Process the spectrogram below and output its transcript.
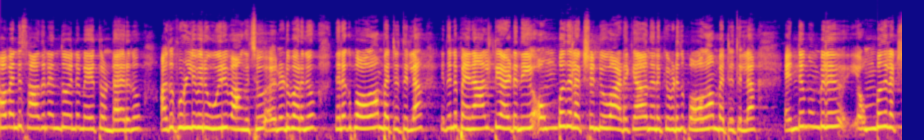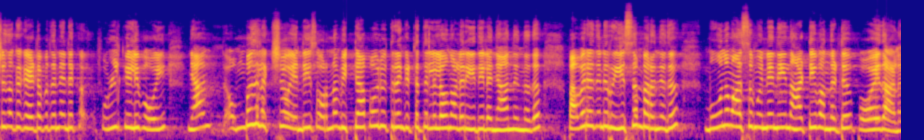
പവന്റെ സാധനം എന്തോ എന്റെ മേത്തുണ്ടായിരുന്നു അത് പുള്ളി ഒരു ഊരി വാങ്ങിച്ചു. എന്നോട് പറഞ്ഞു നിനക്ക് പോകാൻ പറ്റത്തില്ല. ഇതിന്റെ പെനാൽറ്റി ആയിട്ട് നീ ഒമ്പത് ലക്ഷം രൂപ അടയ്ക്കാതെ നിനക്ക് ഇവിടുന്ന് പോകാൻ പറ്റത്തില്ല. എന്റെ മുമ്പിൽ ഒമ്പത് ലക്ഷം എന്നൊക്കെ കേട്ടപ്പോൾ തന്നെ എന്റെ ഫുൾ കിളി പോയി. ഞാൻ ഒമ്പത് ലക്ഷമോ എന്റെ ഈ സ്വർണം വിറ്റാൽ പോലും ഇത്രയും കിട്ടത്തില്ലല്ലോ എന്നുള്ള രീതിയിലാണ് ഞാൻ നിന്നത്. അപ്പോൾ അവരതിന് റീസൺ പറഞ്ഞത് മൂന്ന് മാസം മുന്നേ നീ നാട്ടിൽ വന്നിട്ട് പോയതാണ്.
